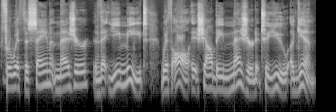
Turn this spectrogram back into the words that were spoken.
For with the same measure that ye mete withal, it shall be measured to you again.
